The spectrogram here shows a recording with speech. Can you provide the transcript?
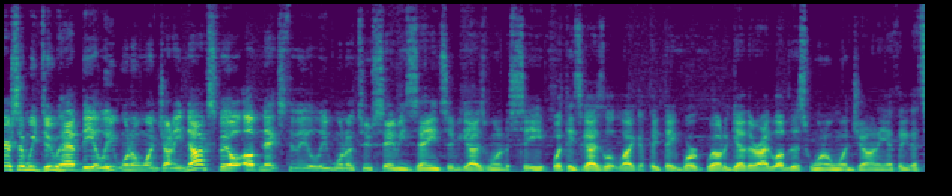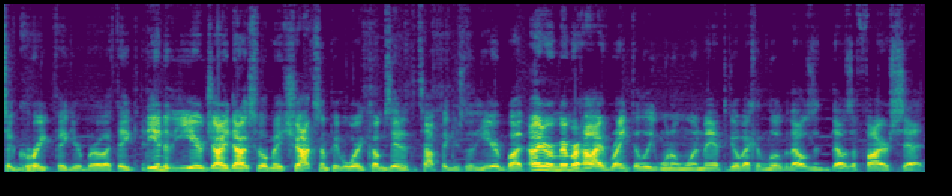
comparison, we do have the Elite 101 Johnny Knoxville up next to the Elite 102 Sami Zayn, so if you guys wanted to see what these guys look like, I think they work well together. I love this 101 Johnny. I think that's a great figure, bro. I think at the end of the year, Johnny Knoxville may shock some people where he comes in at the top figures of the year, but I don't remember how I ranked Elite 101. May have to go back and look, but that was a, that was a fire set.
